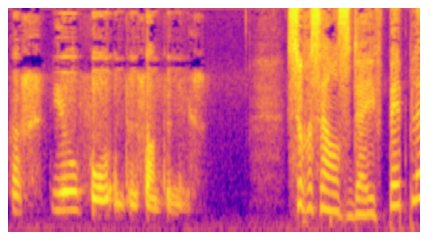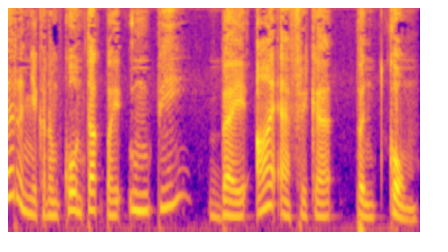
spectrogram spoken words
kasteel vol interessante nuus. So gesels Dave Peppler en jy kan hom kontak by oompie by iafrica.com.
